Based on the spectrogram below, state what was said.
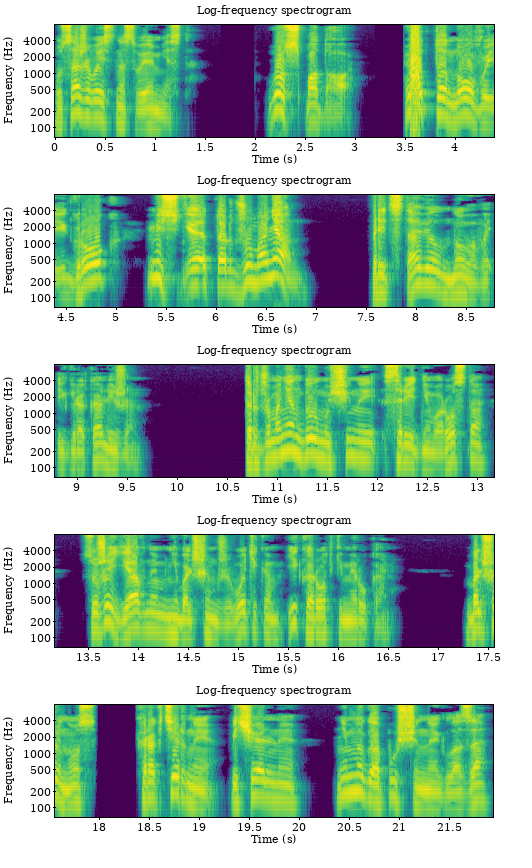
усаживаясь на свое место. «Господа, это новый игрок, месье Тарджуманян!» представил нового игрока Лижен. Тарджуманян был мужчиной среднего роста, с уже явным небольшим животиком и короткими руками. Большой нос, характерные, печальные, немного опущенные глаза,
